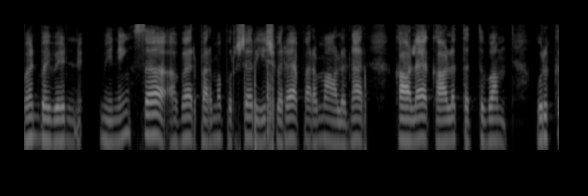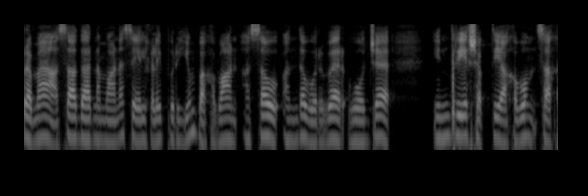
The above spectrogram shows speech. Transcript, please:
வேர்ட் பை வேர்ட் மீனிங் ச அவர் பரமபுருஷர் ஈஸ்வர பரம ஆளுநர் கால கால தத்துவம் உருக்கிரம அசாதாரணமான செயல்களை புரியும் பகவான் அசௌ அந்த ஒருவர் ஓஜ இந்திரிய சக்தியாகவும் சக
